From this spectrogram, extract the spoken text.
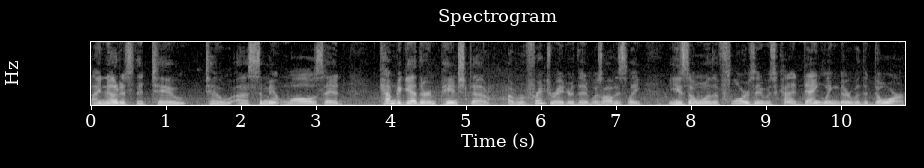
I noticed that two, two uh, cement walls had come together and pinched a, a refrigerator that was obviously used on one of the floors, and it was kind of dangling there with the door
